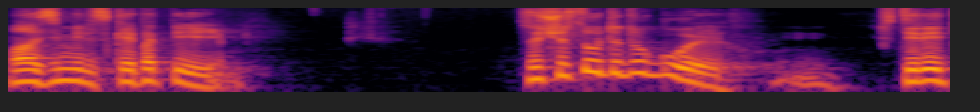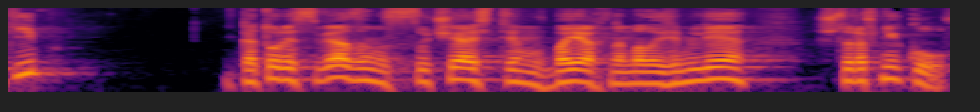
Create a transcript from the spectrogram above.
малоземельской эпопеи. Существует и другой стереотип, который связан с участием в боях на Малой Земле штрафников.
